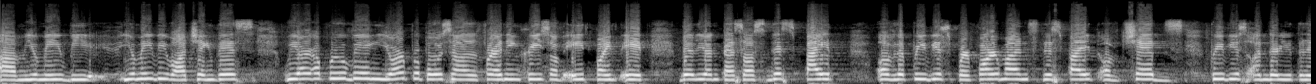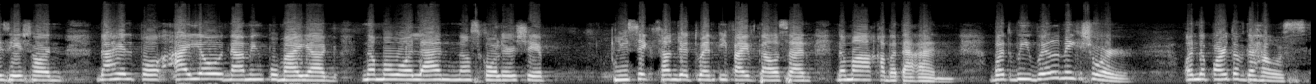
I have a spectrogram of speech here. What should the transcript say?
um, you may be, you may be watching this. We are approving your proposal for an increase of 8.8 billion pesos despite of the previous performance, despite of Ched's previous underutilization. Dahil po, ayaw naming pumayag na mawalan ng scholarship yung 625,000 na mga kabataan. But we will make sure on the part of the House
